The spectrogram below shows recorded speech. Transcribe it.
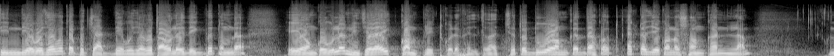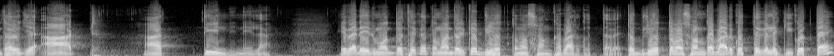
তিন দিয়ে বোঝাবো, তারপর চার দিয়ে বোঝাবো। তাহলেই দেখবে তোমরা এই অঙ্কগুলো নিজেরাই কমপ্লিট করে ফেলতে পারছ। তো দু অঙ্কের দেখো, একটা যে কোনো সংখ্যা নিলাম। ধরো যে আট আর তিন নিলাম। এবার এর মধ্যে থেকে তোমাদেরকে বৃহত্তম সংখ্যা বার করতে হবে। তো বৃহত্তম সংখ্যা বার করতে গেলে কি করতে হয়?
